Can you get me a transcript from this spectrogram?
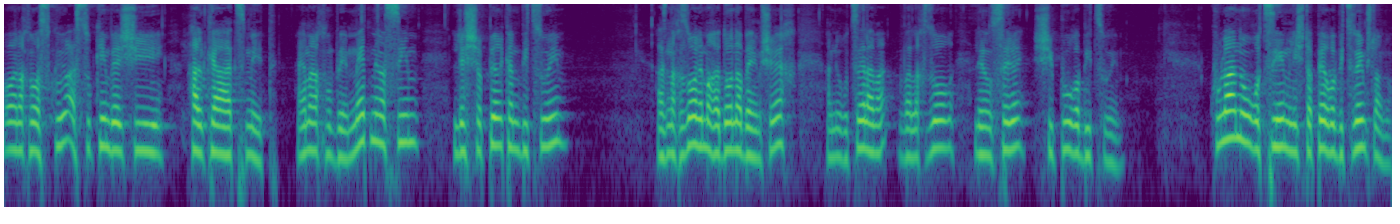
או אנחנו עסוקים באיזושהי הלקאה עצמית? האם אנחנו באמת מנסים לשפר כאן ביצועים? אז נחזור למרדונה בהמשך, אני רוצה אבל לחזור לנושא שיפור הביצועים. כולנו רוצים להשתפר בביצועים שלנו,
